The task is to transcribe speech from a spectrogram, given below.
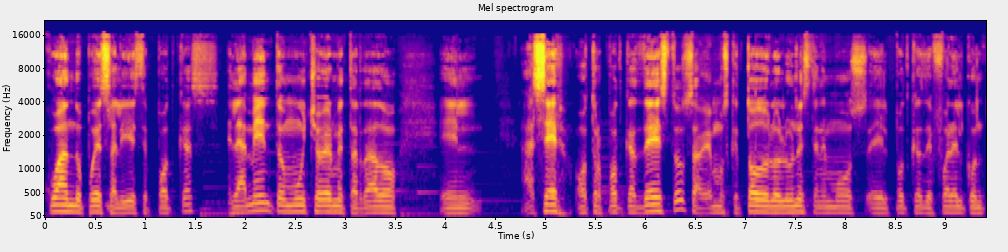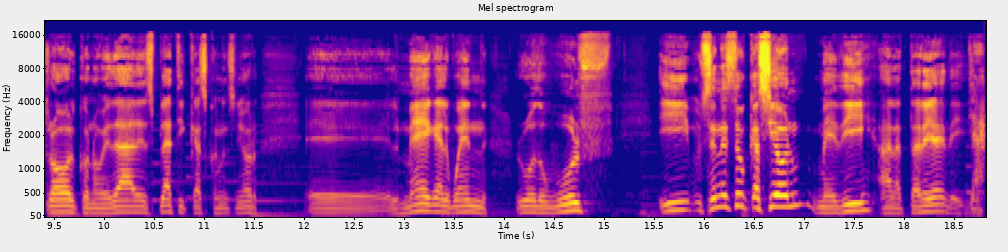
cuándo puede salir este podcast. Lamento mucho haberme tardado en hacer otro podcast de estos. Sabemos que todos los lunes tenemos el podcast de Fuera del Control, con novedades, pláticas con el señor, eh, el mega, el buen Rudo Wolf. Y pues, en esta ocasión me di a la tarea de ya,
